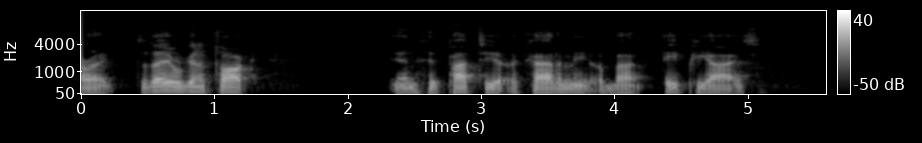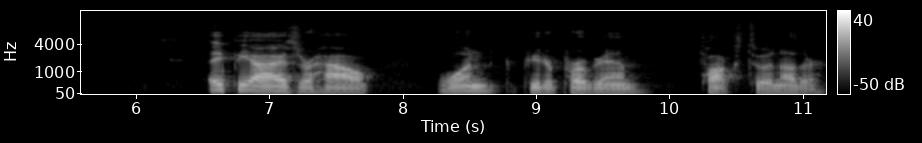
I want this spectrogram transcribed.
All right, today we're going to talk in Hypatia Academy about APIs. APIs are how one computer program talks to another.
